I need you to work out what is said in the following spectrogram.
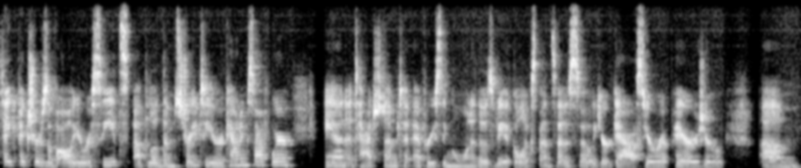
Take pictures of all your receipts, upload them straight to your accounting software, and attach them to every single one of those vehicle expenses. So your gas, your repairs, your um,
